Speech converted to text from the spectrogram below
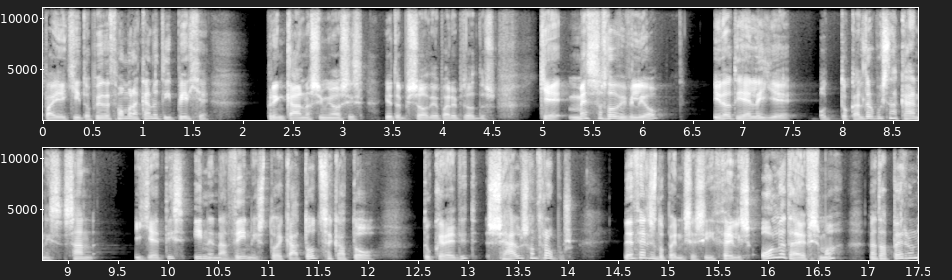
πάει εκεί. Το οποίο δεν θυμάμαι να κάνω ότι υπήρχε πριν κάνω σημειώσεις για το επεισόδιο παρεμπιπτόντως. Και μέσα σε αυτό το βιβλίο είδα ότι έλεγε ότι το καλύτερο που έχεις να κάνεις σαν ηγέτης είναι να δίνεις το 100% του credit σε άλλους ανθρώπους. Δεν θέλεις να το παίρνεις εσύ, θέλεις όλα τα εύσημα να τα παίρνουν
